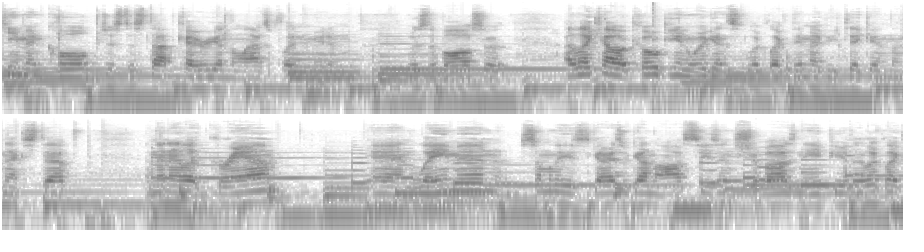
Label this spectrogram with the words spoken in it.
came in cold just to stop Kyrie on the last play and made him lose the ball. So I like how Okogie and Wiggins look like they might be taking the next step. And then I like Graham and Layman. Some of these guys we got in the offseason, Shabazz Napier, they look like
